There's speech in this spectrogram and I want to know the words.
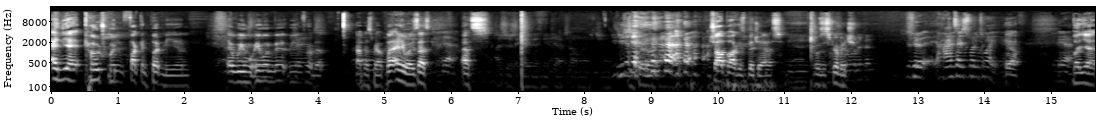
and yet coach wouldn't fucking put me in, and we we wouldn't put me in for a bit. That pissed me off. But anyways, that's Yeah. that's I should just taken his kneecaps out when I was a You chance. just chop block his bitch ass. It was a scrimmage. should hindsight's twenty twenty. Yeah. Yeah. But yeah,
